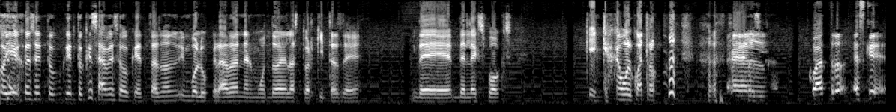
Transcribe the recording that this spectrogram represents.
Oye, José, ¿tú, qué- ¿tú qué sabes o que estás más involucrado en el mundo de las tuerquitas de, de del Xbox? ¿Que, que acabó el 4? El 4, es que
